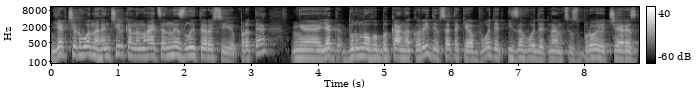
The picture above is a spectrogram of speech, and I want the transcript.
як червона ганчірка, намагається не злити Росію. Проте е, як дурного бика на кориді, все-таки обводять і заводять нам цю зброю через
